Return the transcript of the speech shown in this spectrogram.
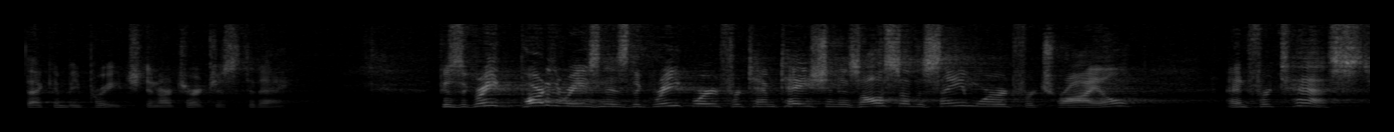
that can be preached in our churches today. Because the Greek, part of the reason is the Greek word for temptation is also the same word for trial and for test.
